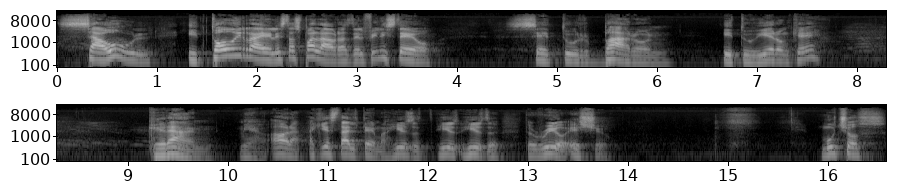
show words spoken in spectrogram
Saúl y todo Israel, estas palabras del filisteo, se turbaron y tuvieron qué? Gran Ahora, aquí está el tema. Here's, the, here's, the, the real issue. Muchos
